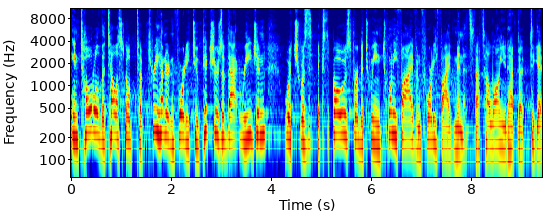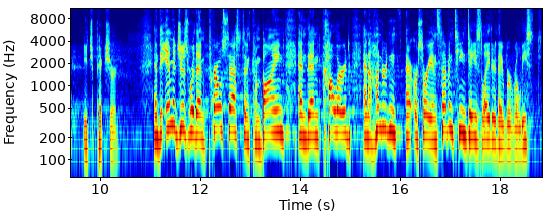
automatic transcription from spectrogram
in total, the telescope took 342 pictures of that region, which was exposed for between 25 and 45 minutes. That's how long you'd have to, to get each picture. And the images were then processed and combined and then colored, and 100 and, uh, or sorry, and 17 days later they were released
